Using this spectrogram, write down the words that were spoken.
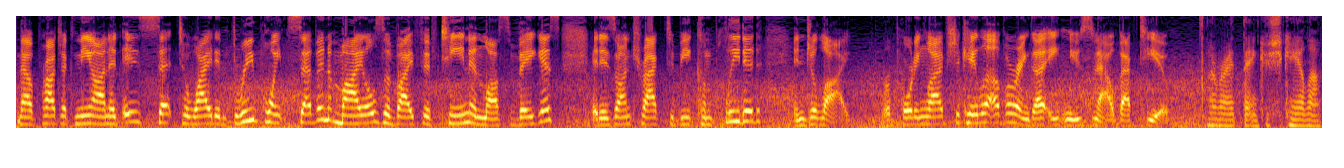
Now, Project Neon, it is set to widen 3.7 miles of I-15 in Las Vegas. It is on track to be completed in July. Reporting live, Shakayla Alvarenga, 8 News Now. Back to you. All right. Thank you, Shakayla.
